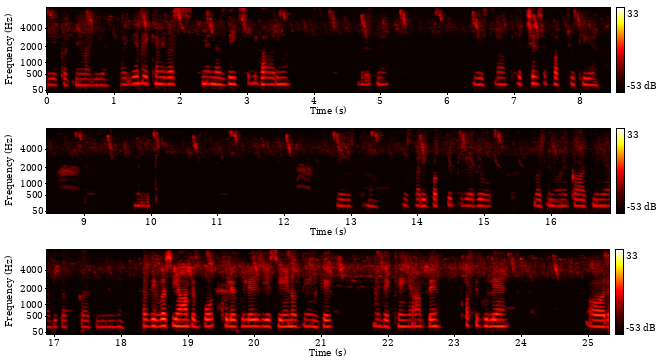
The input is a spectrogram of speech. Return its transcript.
ये कटने वाली है। और ये देखें मैं बस मैं नज़दीक से दिखा रही हूँ। देख लें, ये इस तरह की अच्छे से पक चुकी है। ये देखें, ये इस तरह, ये सारी पक चुकी है जो बस इन्होंने काटनी है, अभी तक काटी नहीं है। अभी बस यहाँ पे बहुत खुले खुले ये सेन होते हैं इनके। ये देखें, यहाँ पे काफ़ी खुले हैं। और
